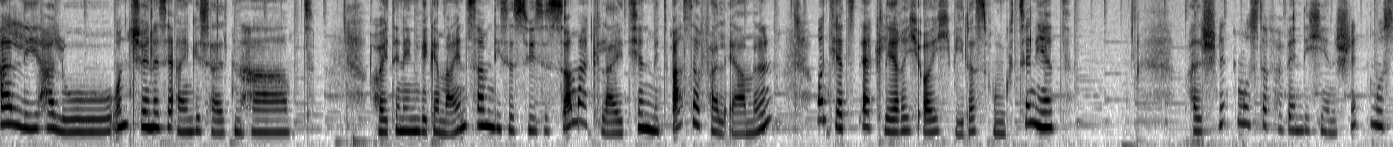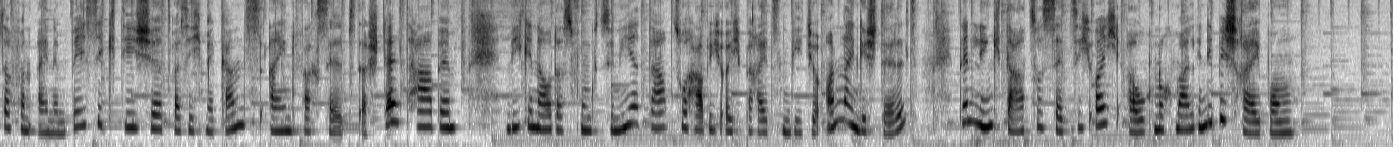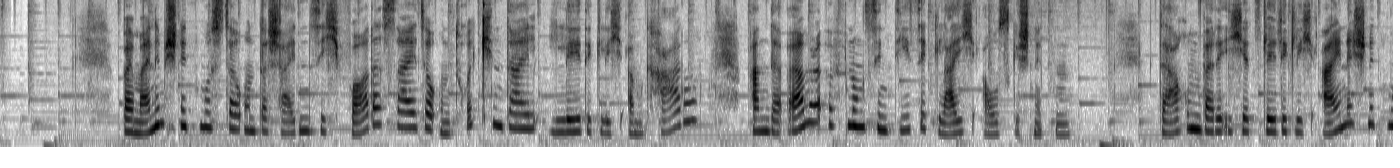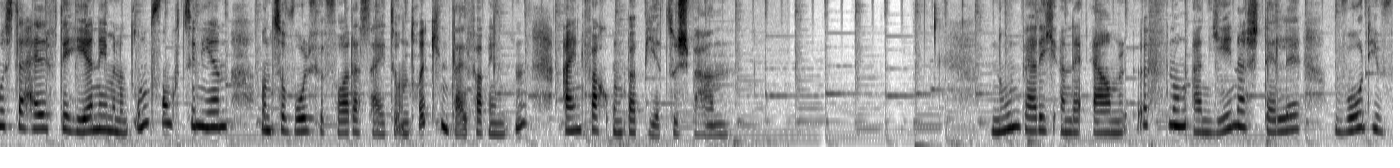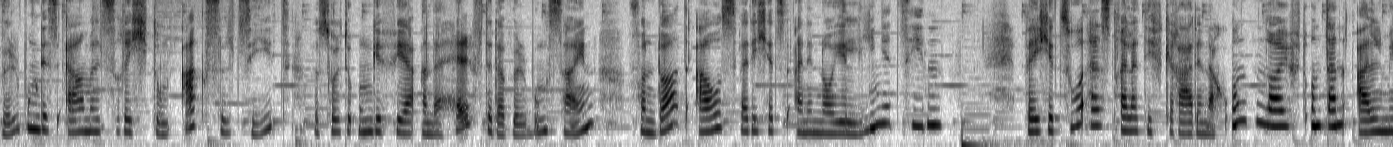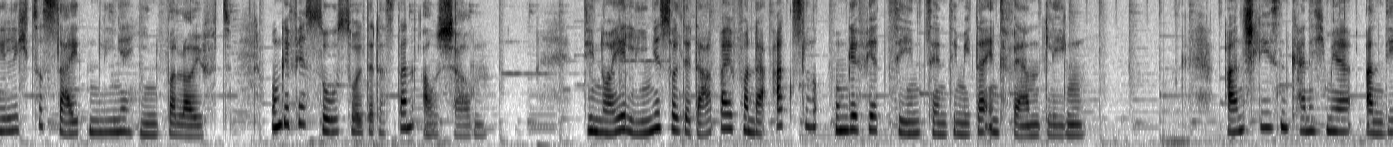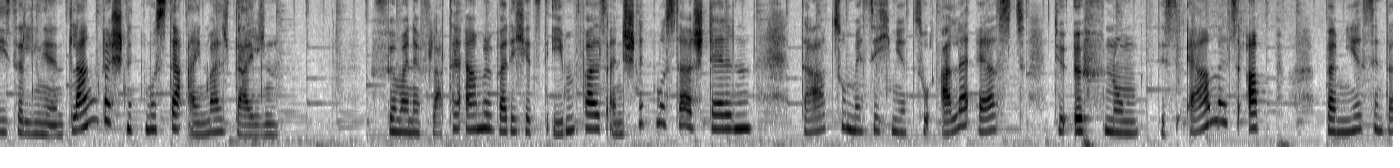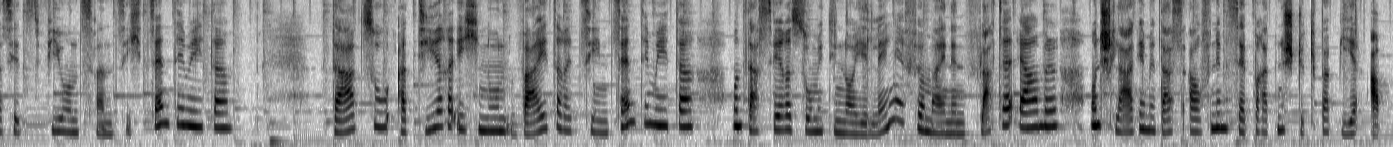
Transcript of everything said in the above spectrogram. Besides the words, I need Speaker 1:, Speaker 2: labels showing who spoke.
Speaker 1: Halli, hallo und schön, dass ihr eingeschaltet habt. Heute nähen wir gemeinsam dieses süße Sommerkleidchen mit Wasserfallärmeln und jetzt erkläre ich euch, wie das funktioniert. Als Schnittmuster verwende ich hier ein Schnittmuster von einem Basic T-Shirt, was ich mir ganz einfach selbst erstellt habe. Wie genau das funktioniert, dazu habe ich euch bereits ein Video online gestellt. Den Link dazu setze ich euch auch nochmal in die Beschreibung. Bei meinem Schnittmuster unterscheiden sich Vorderseite und Rückenteil lediglich am Kragen. An der Ärmelöffnung sind diese gleich ausgeschnitten. Darum werde ich jetzt lediglich eine Schnittmusterhälfte hernehmen und umfunktionieren und sowohl für Vorderseite und Rückenteil verwenden, einfach um Papier zu sparen. Nun werde ich an der Ärmelöffnung an jener Stelle, wo die Wölbung des Ärmels Richtung Achsel zieht, das sollte ungefähr an der Hälfte der Wölbung sein, von dort aus werde ich jetzt eine neue Linie ziehen, welche zuerst relativ gerade nach unten läuft und dann allmählich zur Seitenlinie hin verläuft. Ungefähr so sollte das dann ausschauen. Die neue Linie sollte dabei von der Achsel ungefähr 10 cm entfernt liegen. Anschließend kann ich mir an dieser Linie entlang das Schnittmuster einmal teilen. Für meine Flatterärmel werde ich jetzt ebenfalls ein Schnittmuster erstellen. Dazu messe ich mir zuallererst die Öffnung des Ärmels ab. Bei mir sind das jetzt 24 cm. Dazu addiere ich nun weitere 10 cm und das wäre somit die neue Länge für meinen Flatterärmel und schlage mir das auf einem separaten Stück Papier ab.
